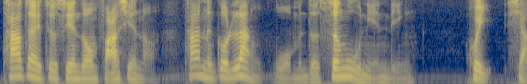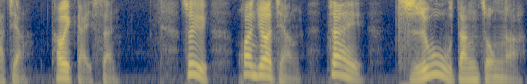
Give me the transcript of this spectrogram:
它在这个实验中发现了，它能够让我们的生物年龄会下降，它会改善。所以换句话讲，在植物当中啊，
